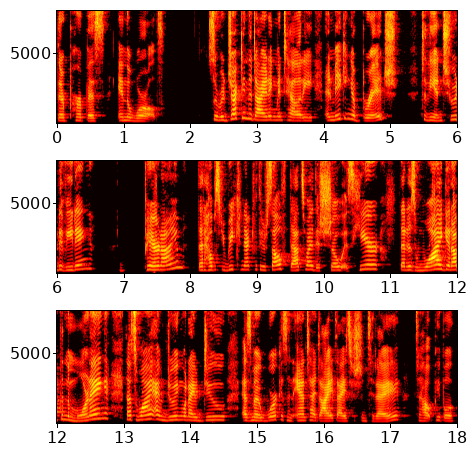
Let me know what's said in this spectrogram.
their purpose in the world. So, rejecting the dieting mentality and making a bridge to the intuitive eating paradigm that helps you reconnect with yourself. That's why this show is here. That is why I get up in the morning. That's why I'm doing what I do as my work as an anti diet dietitian today to help people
